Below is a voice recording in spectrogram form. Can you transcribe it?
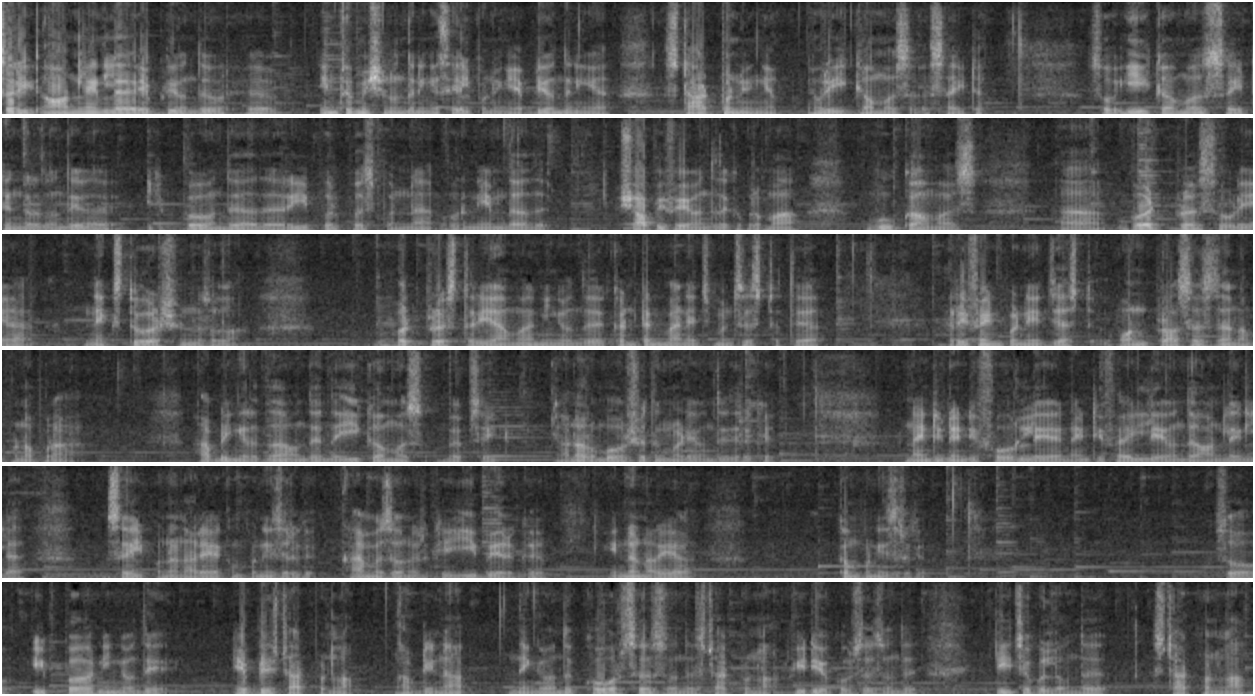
சரி ஆன்லைனில் எப்படி வந்து ஒரு இன்ஃபர்மேஷன் வந்து நீங்கள் சேல் பண்ணுவீங்க? எப்படி வந்து நீங்கள் ஸ்டார்ட் பண்ணுவீங்க? ஒரு இ காமர்ஸ் சைட்டை ஸோ இ காமர்ஸ் சைட்டுங்கிறது வந்து இப்போ வந்து அதை ரீபர்பஸ் பண்ண ஒரு நேம் தான் அது. ஷாப்பிஃபை வந்ததுக்கப்புறமா வூ காமர்ஸ் வேர்ட் ப்ரெஸ்ஸோடைய நெக்ஸ்ட் வெர்ஷன்னு சொல்லலாம். வேர்ட் ப்ரெஸ் தெரியாமல் நீங்கள் வந்து கண்டென்ட் மேனேஜ்மெண்ட் சிஸ்டத்தை ரிஃபைன் பண்ணி ஜஸ்ட் ஒன் ப்ராசஸ் தான் நான் பண்ண போகிறேன் அப்படிங்கிறது தான் வந்து இந்த இ காமர்ஸ் வெப்சைட் ஆனால் ரொம்ப வருஷத்துக்கு முன்னாடியே வந்து இது இருக்குது நைன்டீன் நைன்டி ஃபோர்லேயே நைன்டி ஃபைவ்லேயே வந்து ஆன்லைனில் சேல் பண்ண நிறையா கம்பெனிஸ் இருக்குது அமேசான் இருக்குது ஈபே இருக்குது இன்னும் நிறையா கம்பெனிஸ் இருக்குது ஸோ இப்போ நீங்கள் வந்து எப்படி ஸ்டார்ட் பண்ணலாம்? அப்படின்னா நீங்கள் வந்து கோர்சஸ் வந்து ஸ்டார்ட் பண்ணலாம். வீடியோ கோர்சஸ் வந்து டீச்சபிளில் வந்து ஸ்டார்ட் பண்ணலாம்.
